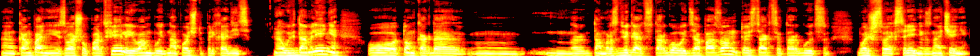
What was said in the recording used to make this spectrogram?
компании из вашего портфеля, и вам будет на почту приходить э, уведомление о том, когда там раздвигаются торговый диапазон, то есть акции торгуются больше своих средних значений,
